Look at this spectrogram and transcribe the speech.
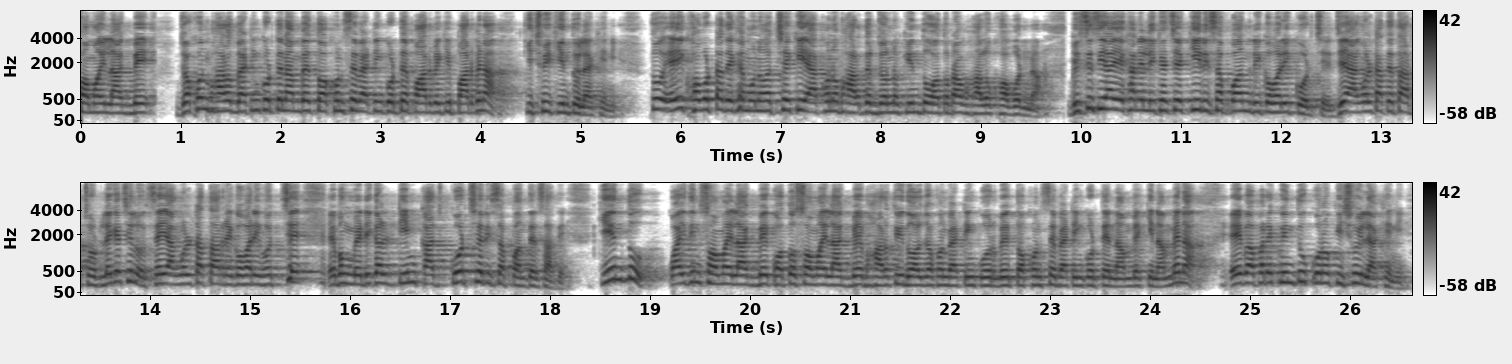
সময় লাগবে। যখন ভারত ব্যাটিং করতে নামবে, তখন সে ব্যাটিং করতে পারবে কি পারবে না, কিছুই কিন্তু লেখেনি। তো এই খবরটা দেখে মনে হচ্ছে কি এখনও ভারতের জন্য কিন্তু অতটা ভালো খবর না। বিসিসিআই এখানে লিখেছে কি ঋষভ পন্ত রিকভারি করছে, যে আঙুলটাতে তার চোট লেগেছিল, সেই আঙুলটা তার রিকভারি হচ্ছে এবং মেডিকেল টিম কাজ করছে ঋষভ পন্তের সাথে। কিন্তু কয়দিন সময় লাগবে, কত সময় লাগবে, ভারতীয় দল যখন ব্যাটিং করবে, তখন সে ব্যাটিং করতে নামবে কি নামবে না। এই ব্যাপারে কিন্তু কোনো কিছুই লেখেনি।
